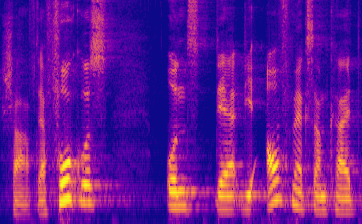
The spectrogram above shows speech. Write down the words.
Schaf. Der Fokus und der, die Aufmerksamkeit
